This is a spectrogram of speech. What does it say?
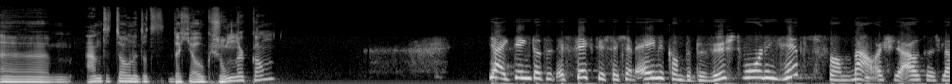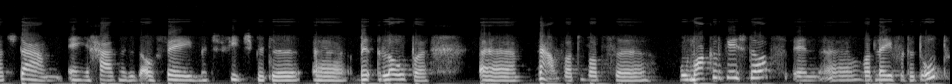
uh, aan te tonen dat, dat je ook zonder kan? Ja, ik denk dat het effect is dat je aan de ene kant de bewustwording hebt van, nou, als je de auto's laat staan en je gaat met het OV, met de fiets, met de uh, met lopen, uh, nou, wat, wat, uh, hoe makkelijk is dat en wat levert het op?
